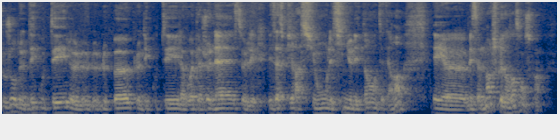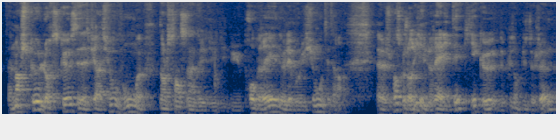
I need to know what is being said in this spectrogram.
toujours d'écouter le, peuple, d'écouter la voix de la jeunesse, les, aspirations, les signes des temps, etc. Et, euh, mais ça ne marche que dans un sens. Ça ne marche que lorsque ces aspirations vont dans le sens du, progrès, de l'évolution, etc. je pense qu'aujourd'hui, il y a une réalité qui est que de plus en plus de jeunes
